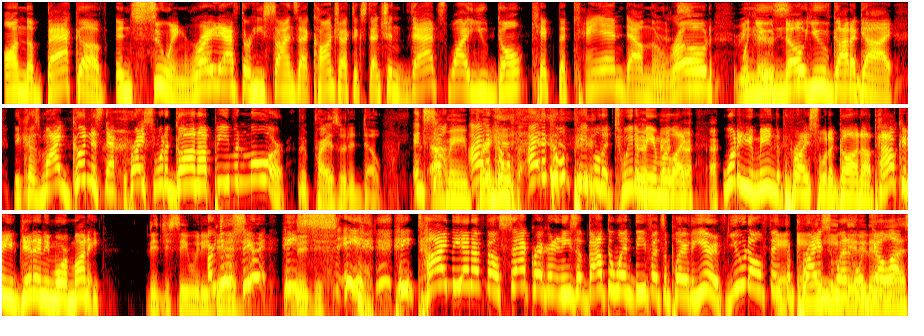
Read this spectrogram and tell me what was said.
on the back of ensuing right after he signs that contract extension. That's why you don't kick the can down the Yes. road when you know you've got a guy. Because my goodness, that price would have gone up even more. The price would have doubled. And some, I mean, I, had couple, I had a couple people that tweeted me and were like, "What do you mean the price would have gone up? How could he get any more money? Did you see what he Are did? Are you serious? He, you- s- he he tied the NFL sack record and he's about to win Defensive Player of the Year. If you don't think And- the price went, would go up,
